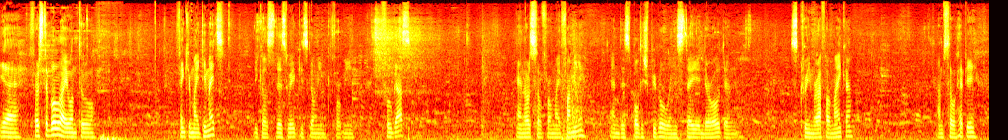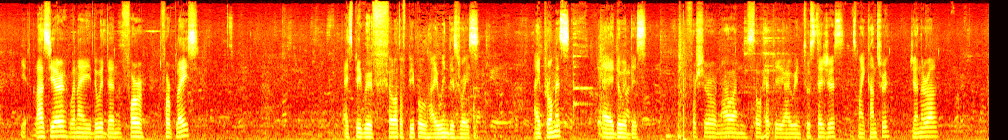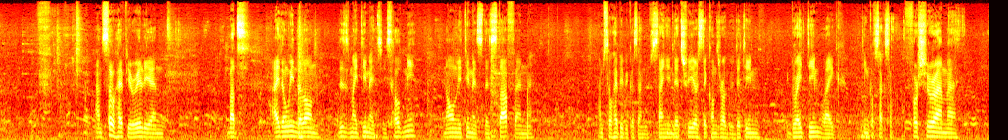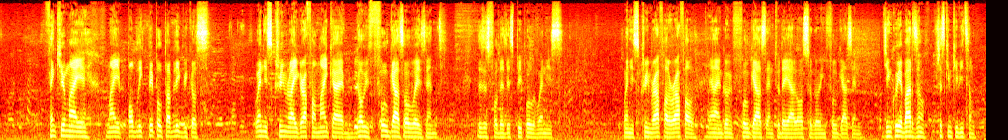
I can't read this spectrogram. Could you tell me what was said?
Yeah, first of all, I want to thank you, my teammates, because this week is going for me full gas, and also for my family and these Polish people when you stay in the road and scream Rafał Majka. I'm so happy. Yeah, last year when I do it, then four four place. I speak with a lot of people. I win this race. I promise. I do it this. For sure. Now I'm so happy. I win two stages. It's my country, general. I'm so happy, really, and but I don't win alone. This is my teammates. It's helped me. Not only teammates, the staff, and I'm so happy because I'm signing the three years the contract with the team. A great team, like Tinkoff-Saxo. For sure, I'm. Uh, thank you, my my public people, public, because when you scream like Rafał Majka, I go with full gas always, and this is for the, these people when he's when you scream Rafał, Rafał, and I'm going full gas, and today I'll also going full gas. And dziękuję bardzo wszystkim kibicom.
